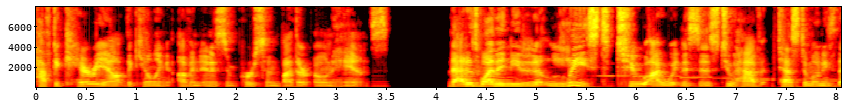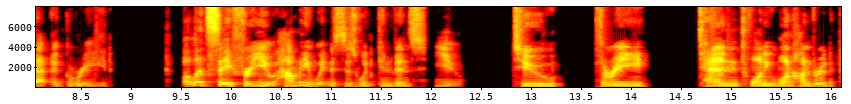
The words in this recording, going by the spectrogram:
have to carry out the killing of an innocent person by their own hands. That is why they needed at least two eyewitnesses to have testimonies that agreed. But let's say for you, how many witnesses would convince you? Two, three, 10, 20, 100?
